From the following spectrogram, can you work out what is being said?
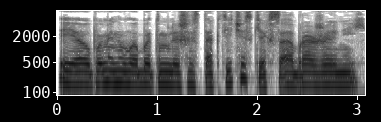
Я упомянул об этом лишь из тактических соображений.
